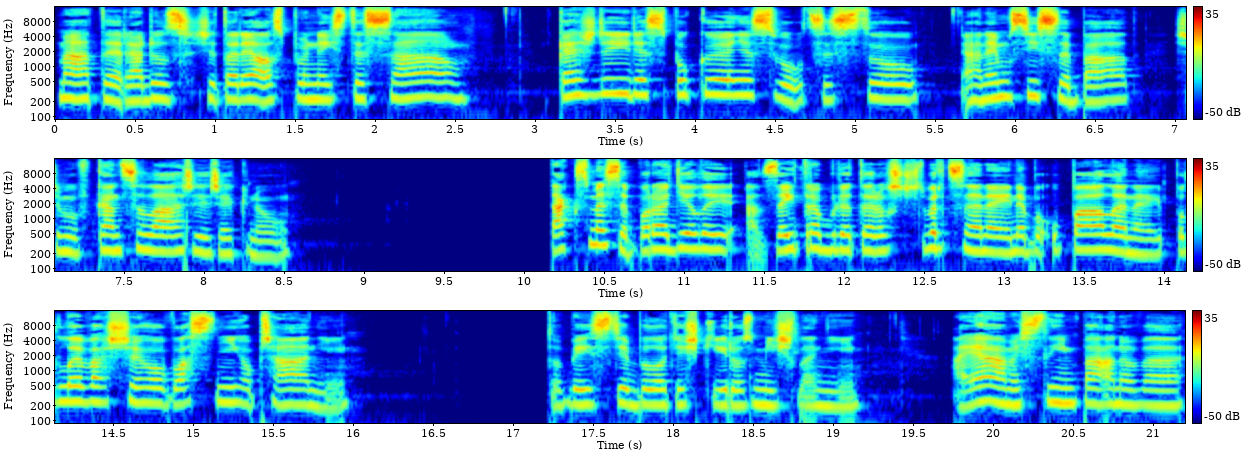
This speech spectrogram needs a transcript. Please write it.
Máte radost, že tady alespoň nejste sám. Každý jde spokojeně svou cestou a nemusí se bát, že mu v kanceláři řeknou. Tak jsme se poradili a zítra budete rozčtvrcený nebo upálený podle vašeho vlastního přání. To by jistě bylo těžké rozmýšlení. A já myslím, pánové,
